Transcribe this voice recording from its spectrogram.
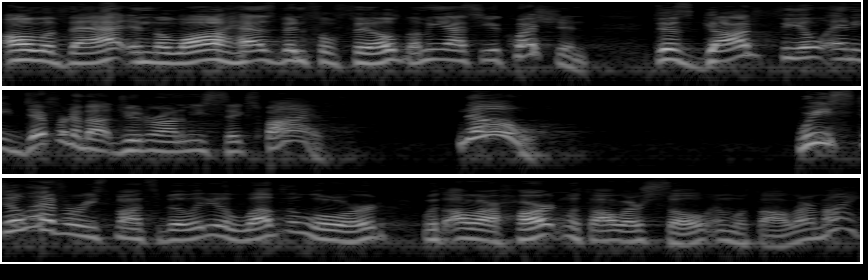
all of that and the law has been fulfilled, let me ask you a question. Does God feel any different about Deuteronomy 6 5? No. We still have a responsibility to love the Lord with all our heart and with all our soul and with all our might.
